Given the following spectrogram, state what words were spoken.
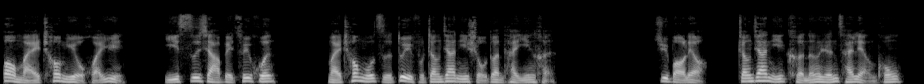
爆买超女友怀孕，疑私下被催婚，买超母子对付张嘉倪手段太阴狠。据爆料，张嘉倪可能人财两空，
